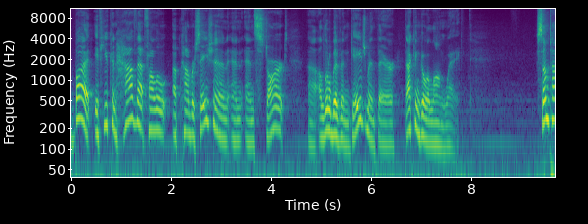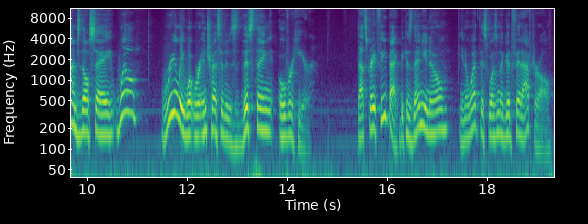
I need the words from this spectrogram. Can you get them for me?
But if you can have that follow-up conversation and, and start uh, a little bit of engagement there, that can go a long way. Sometimes they'll say, well, really what we're interested in is this thing over here. That's great feedback because then you know, you know what, this wasn't a good fit after all.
